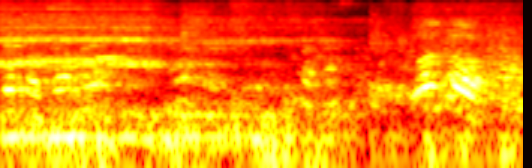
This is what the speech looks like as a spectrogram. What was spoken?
Checo, corre. Loco.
